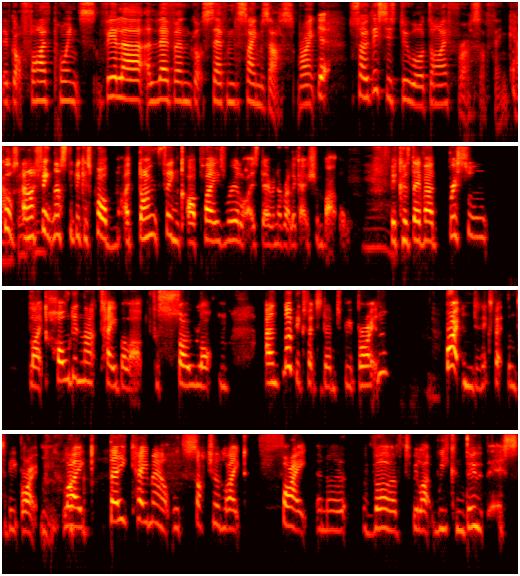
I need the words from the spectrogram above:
they've got five points. Villa eleven got seven, the same as us, right? yeah, So this is do or die for us, I think, of course. And I think that's the biggest problem. I don't think our players realise they're in a relegation battle Yeah. because they've had Bristol like holding that table up for so long, and nobody expected them to beat Brighton. No. Brighton didn't expect them to beat Brighton. Like they came out with such a like fight and a verve to be like, we can do this.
